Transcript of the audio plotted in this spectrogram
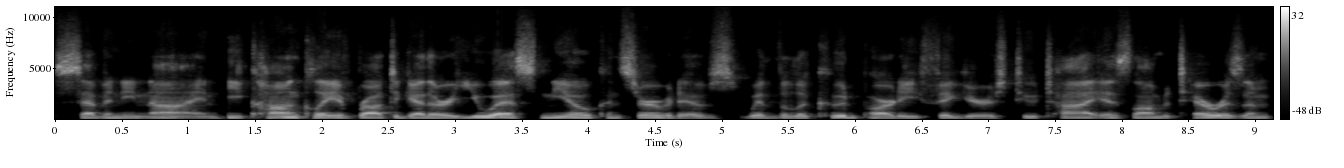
79, the conclave brought together U.S. neoconservatives with the Likud party figures to tie Islam to terrorism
